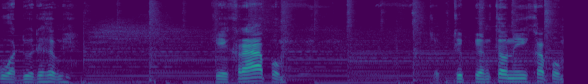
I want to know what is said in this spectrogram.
ปวดอยู่นะครับนี่โอเคครับผม จบทริปเพียงเท่านี้ครับผม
